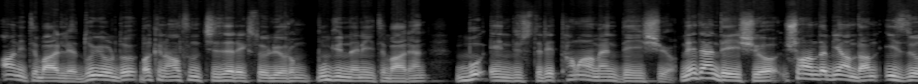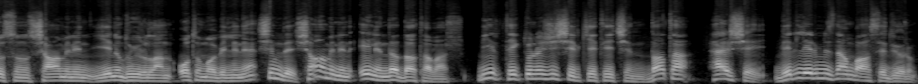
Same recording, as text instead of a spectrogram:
an itibariyle duyurdu. Bakın altını çizerek söylüyorum bugünden itibaren bu endüstri tamamen değişiyor. Neden değişiyor? Şu anda bir yandan izliyorsunuz Xiaomi'nin yeni duyurulan otomobilini. Şimdi Xiaomi'nin elinde data var. Bir teknoloji şirketi için data her şey. Verilerimizden bahsediyorum.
